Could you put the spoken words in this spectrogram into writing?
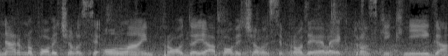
Naravno, povećala se online prodaja, povećala se prodaja elektronskih knjiga.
